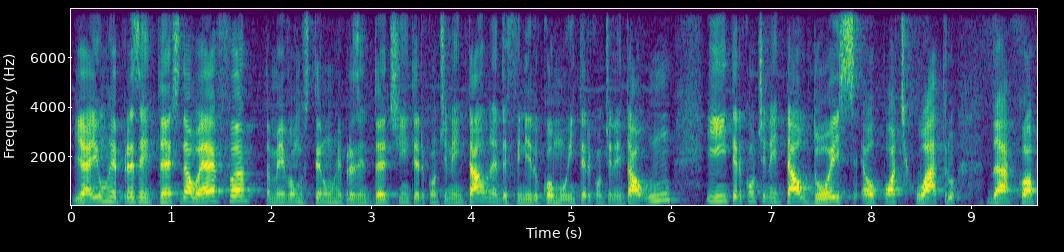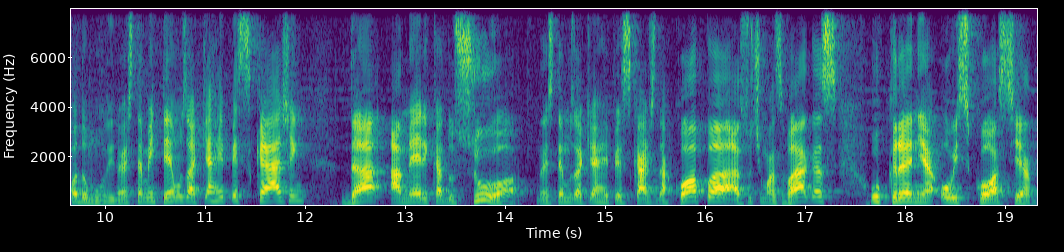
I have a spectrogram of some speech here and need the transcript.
e aí um representante da UEFA, também vamos ter um representante intercontinental, né, definido como Intercontinental 1 e Intercontinental 2 é o pote 4 da Copa do Mundo. E nós também temos aqui a repescagem da América do Sul, ó. Nós temos aqui a repescagem da Copa, as últimas vagas, Ucrânia ou Escócia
